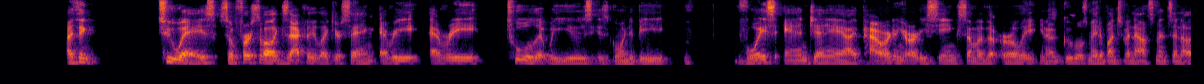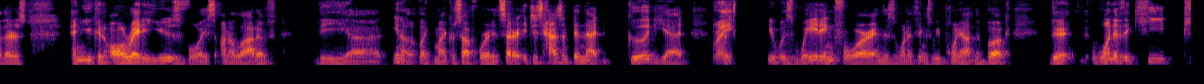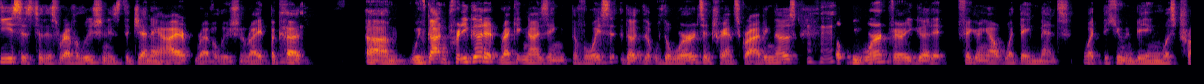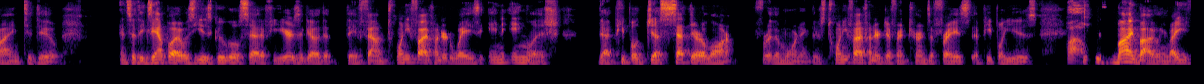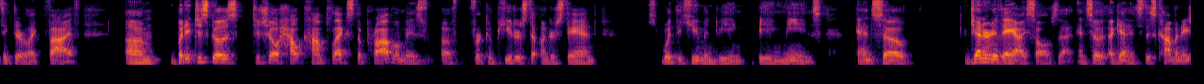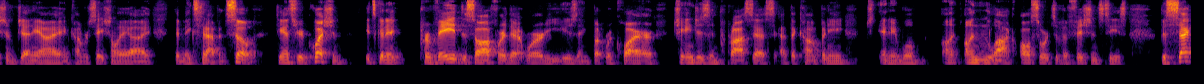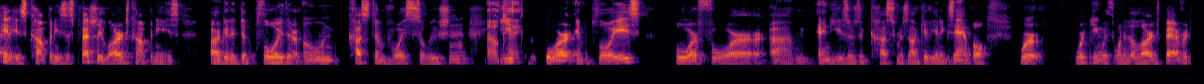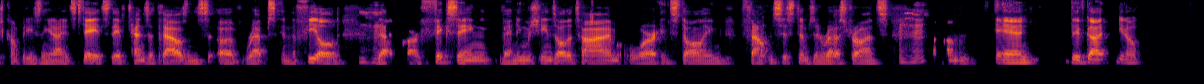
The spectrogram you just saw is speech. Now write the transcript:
I think two ways. So first of all, exactly like you're saying, every every tool that we use is going to be voice and gen ai powered and you're already seeing some of the early you know google's made a bunch of announcements and others and you can already use voice on a lot of the uh you know like microsoft word et cetera. It just hasn't been that good yet right. it was waiting for and this is one of the things we point out in the book the one of the key pieces to this revolution is the gen ai revolution right? Because mm-hmm um, we've gotten pretty good at recognizing the voice, the, the, the words and transcribing those, mm-hmm. but we weren't very good at figuring out what they meant, what the human being was trying to do. And so the example I was used, Google said a few years ago that they found 2,500 ways in English that people just set their alarm for the morning. There's 2,500 different turns of phrase that people use. Wow. It's mind boggling, right? You think there are like five. Um, but it just goes to show how complex the problem is of, for computers to understand what the human being being means. And so generative AI solves that. And so again, it's this combination of Gen AI and conversational AI that makes it happen. So to answer your question, it's going to pervade the software that we're already using, but require changes in process at the company, and it will un- unlock all sorts of efficiencies. The second is companies, especially large companies, are going to deploy their own custom voice solution okay. for employees or for um, end users and customers. And I'll give you an example. We're working with one of the large beverage companies in the United States. They have tens of thousands of reps in the field mm-hmm. that are fixing vending machines all the time or installing fountain systems in restaurants. Mm-hmm. Um, and they've got, you know,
